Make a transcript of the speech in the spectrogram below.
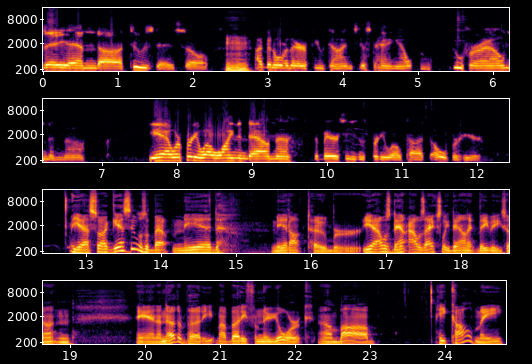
they end uh, Tuesday, so hmm I've been over there a few times just to hang out and goof around. And uh, yeah, we're pretty well winding down. The the bear season's pretty well tied over here. Yeah, so I guess it was about mid mid October. Yeah, I was down. I was actually down at BB's hunting, and another buddy, my buddy from New York, um, Bob, he called me.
